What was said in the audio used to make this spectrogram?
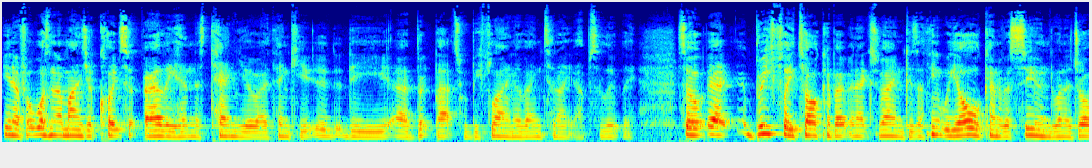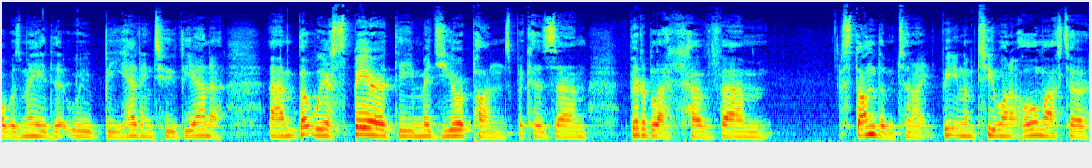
you know, if it wasn't a manager quite so early in his tenure, I think he, the uh, Brickbats would be flying around tonight, absolutely. So, uh, briefly talking about the next round, because I think we all kind of assumed when a draw was made that we'd be heading to Vienna. Um, but we are spared the Midge Ure puns because um, have um, stunned them tonight, beating them 2 1 at home after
